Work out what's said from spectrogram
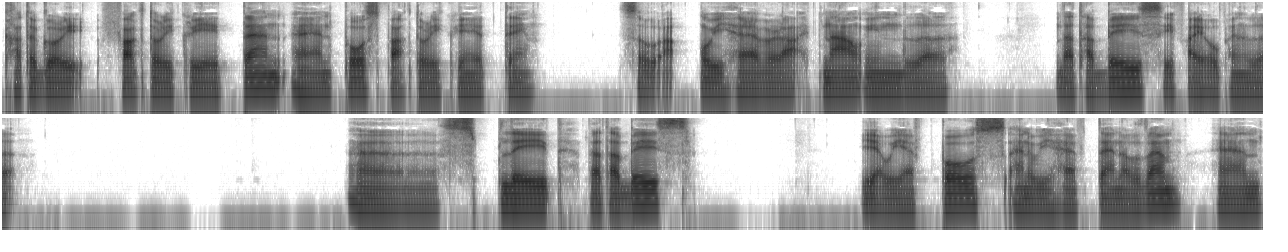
category factory create 10 and post factory create 10. So uh, we have right now in the database, if I open the uh, Splade database, yeah, we have posts and we have 10 of them and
